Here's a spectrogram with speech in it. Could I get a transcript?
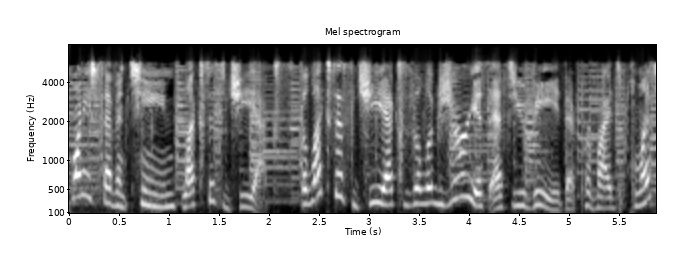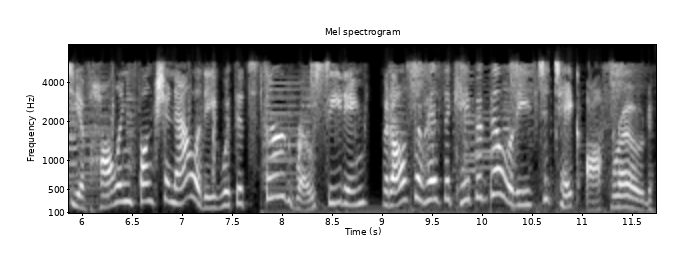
2017 Lexus GX. The Lexus GX is a luxurious SUV that provides plenty of hauling functionality with its third row seating, but also has the capability to take off-road.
